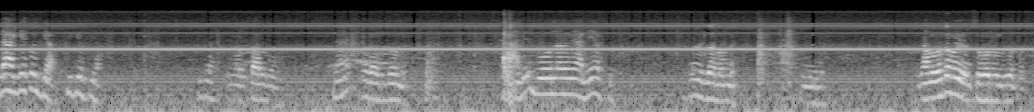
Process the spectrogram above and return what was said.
যা গিয়ে কই দিয়া ঠিক আছে পারব হ্যাঁ ওরা বোন আর আছি জানাম না গান হতে পারেন সুপার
